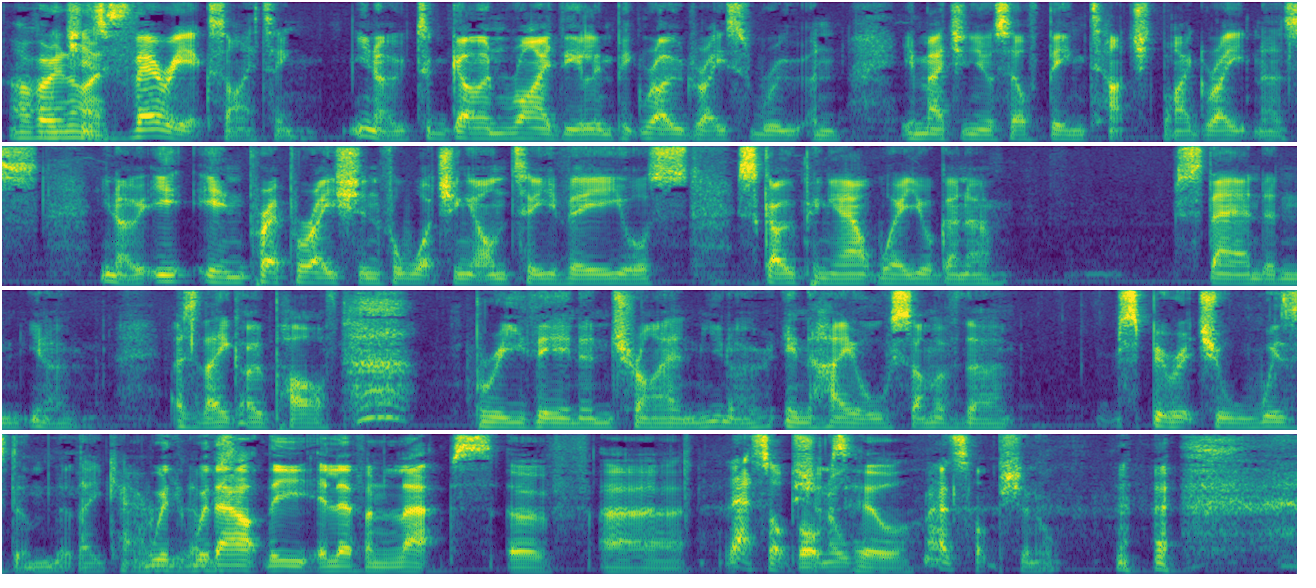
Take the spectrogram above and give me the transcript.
Oh, very which nice. is very exciting. You know, to go and ride the Olympic road race route and imagine yourself being touched by greatness. You know, in preparation for watching it on TV or s- scoping out where you're going to stand and you know, as they go past, breathe in and try and you know inhale some of the spiritual wisdom that they carry. With, without the 11 laps of uh, that's optional. Box Hill. That's optional.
